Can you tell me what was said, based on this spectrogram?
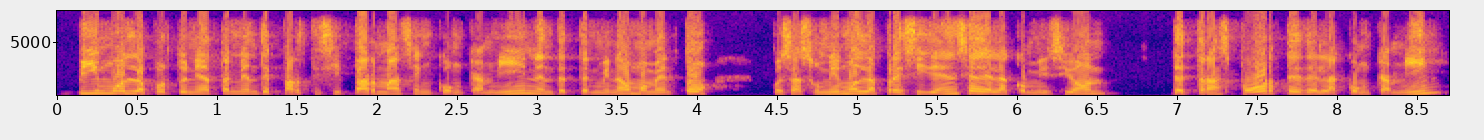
Vimos la oportunidad también de participar más en Concamín. En determinado momento, pues asumimos la presidencia de la Comisión de Transporte de la Concamín,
